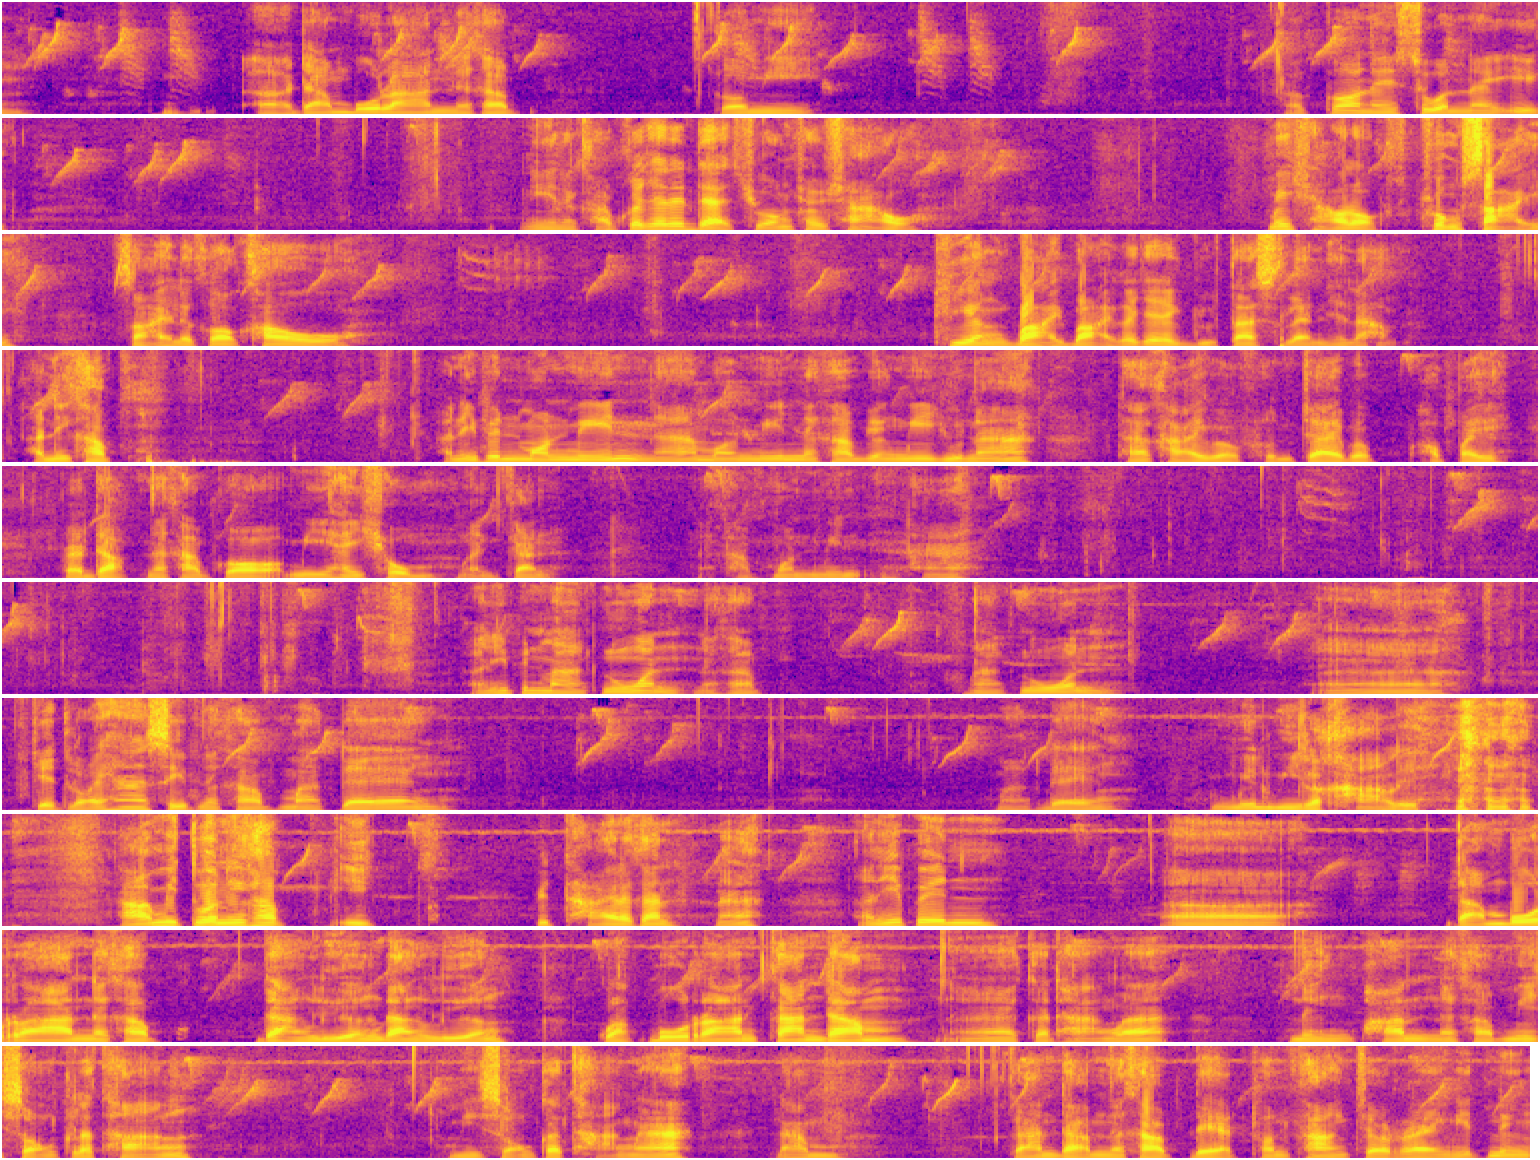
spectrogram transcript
ดำโบราณนะครับ ก็มี แล้วก็ในส่วนไหนอีก นี่นะครับก็จะได้แดดช่วงเช้าๆไม่เช้าหรอกช่วงสายสายแล้วก็เข้า ที่ยงบ่ายบ่ายก็จะอยู่ใต้สแลนนี่แหละครับ อันนี้ครับ อันนี้เป็นมอนมินนะมอนมินนะครับยังมีอยู่นะ ถ้าใครแบบสนใจแบบเอาไปประดับนะครับ ก็มีให้ชมเหมือนกันนะครับมอนมินนะอันนี้เป็นหมากนวลนะครับ หมากนวลอ่าเจ็ดร้อยห้าสิบนะครับ หมากแดง หมากแดงไม่รู้มีราคาเลยเอามีตัวนี้ครับ อีกปิดท้ายแล้วกันนะ อันนี้เป็นอ่าดำโบราณนะครับ ด่างเหลืองด่างเหลือง กวักโบราณก้านดำนะกระถางละ 1,000นะครับ มี 2 กระถาง มี 2 กระถางนะดำก้านดำนะครับ แดดค่อนข้างจะแรงนิดนึง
